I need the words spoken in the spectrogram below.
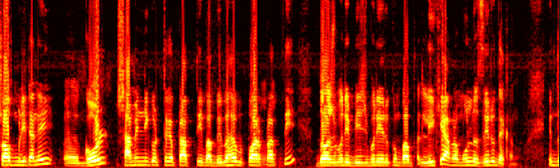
সব রিটার্নেই গোল্ড স্বামীর নিকট থেকে প্রাপ্তি বা বিবাহ উপহার প্রাপ্তি দশ ভরি বিশ ভরি এরকম বা লিখে আমরা মূল্য জিরো দেখানো। কিন্তু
